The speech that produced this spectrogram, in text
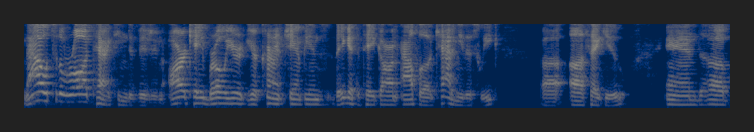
Now to the Raw Tag Team Division. RK Bro, your your current champions, they get to take on Alpha Academy this week. Uh, uh thank you. And uh,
